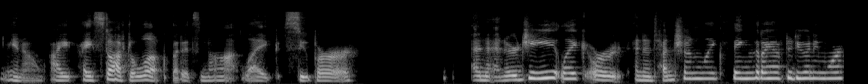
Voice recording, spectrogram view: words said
you know I I still have to look, but it's not like super an energy like or an attention like thing that I have to do anymore.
